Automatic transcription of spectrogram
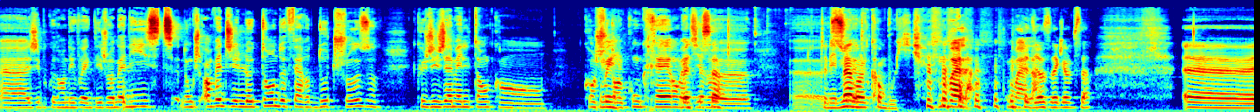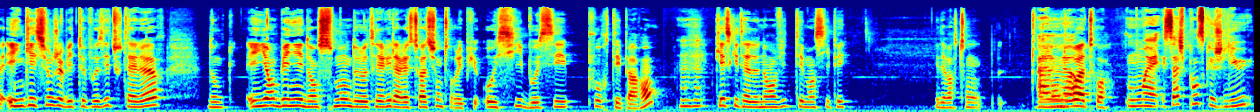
Euh, j'ai beaucoup de rendez-vous avec des journalistes. Donc, en fait, j'ai le temps de faire d'autres choses que j'ai jamais le temps quand, quand je suis Oui. dans le concret, on va Bah, dire. euh, euh, les mains dans le cambouis. Voilà, On va voilà. dire ça comme ça. Euh, et une question que j'ai oublié de te poser tout à l'heure. Donc, ayant baigné dans ce monde de l'hôtellerie et la restauration, tu aurais pu aussi bosser pour tes parents. Mhm. Qu'est-ce qui t'a donné envie de t'émanciper et d'avoir ton, ton Alors- endroit à toi? Ouais, ça, je pense que je l'ai eu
